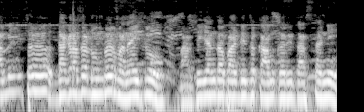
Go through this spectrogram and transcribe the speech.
आम्ही इथं दगडाचा डोंगर म्हणायचो. भारतीय जनता पार्टीचं काम करीत असताना.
